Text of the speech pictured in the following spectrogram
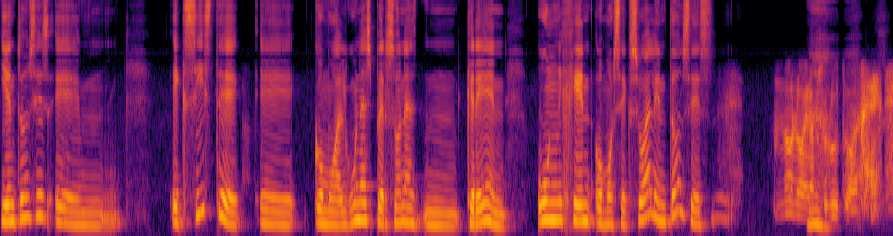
Y entonces, em, ¿existe, eh, como algunas personas mm, creen, un gen homosexual entonces? No, no, en absoluto.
